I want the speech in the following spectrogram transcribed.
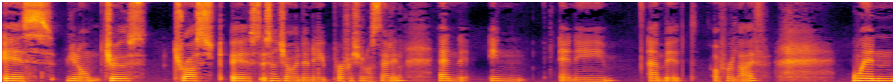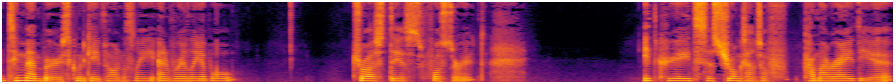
is, you know, truth, trust is essential in any professional setting and in any ambit of our life. When team members communicate honestly and reliable, trust is fostered. It creates a strong sense of camaraderie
